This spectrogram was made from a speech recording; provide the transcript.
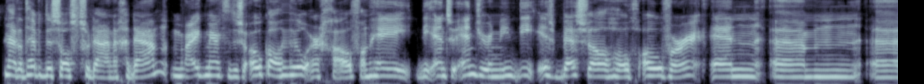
Nou, dat heb ik dus als zodanig gedaan. Maar ik merkte dus ook al heel erg gauw van, hey, die end-to-end journey, die is best wel hoog over. En um, uh,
